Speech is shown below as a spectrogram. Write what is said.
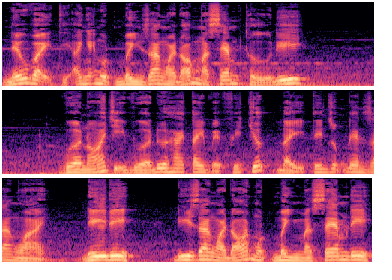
Nếu vậy thì anh hãy một mình ra ngoài đó mà xem thử đi. Vừa nói chị vừa đưa hai tay về phía trước đẩy tên Dũng đen ra ngoài. Đi đi, đi ra ngoài đó một mình mà xem đi.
